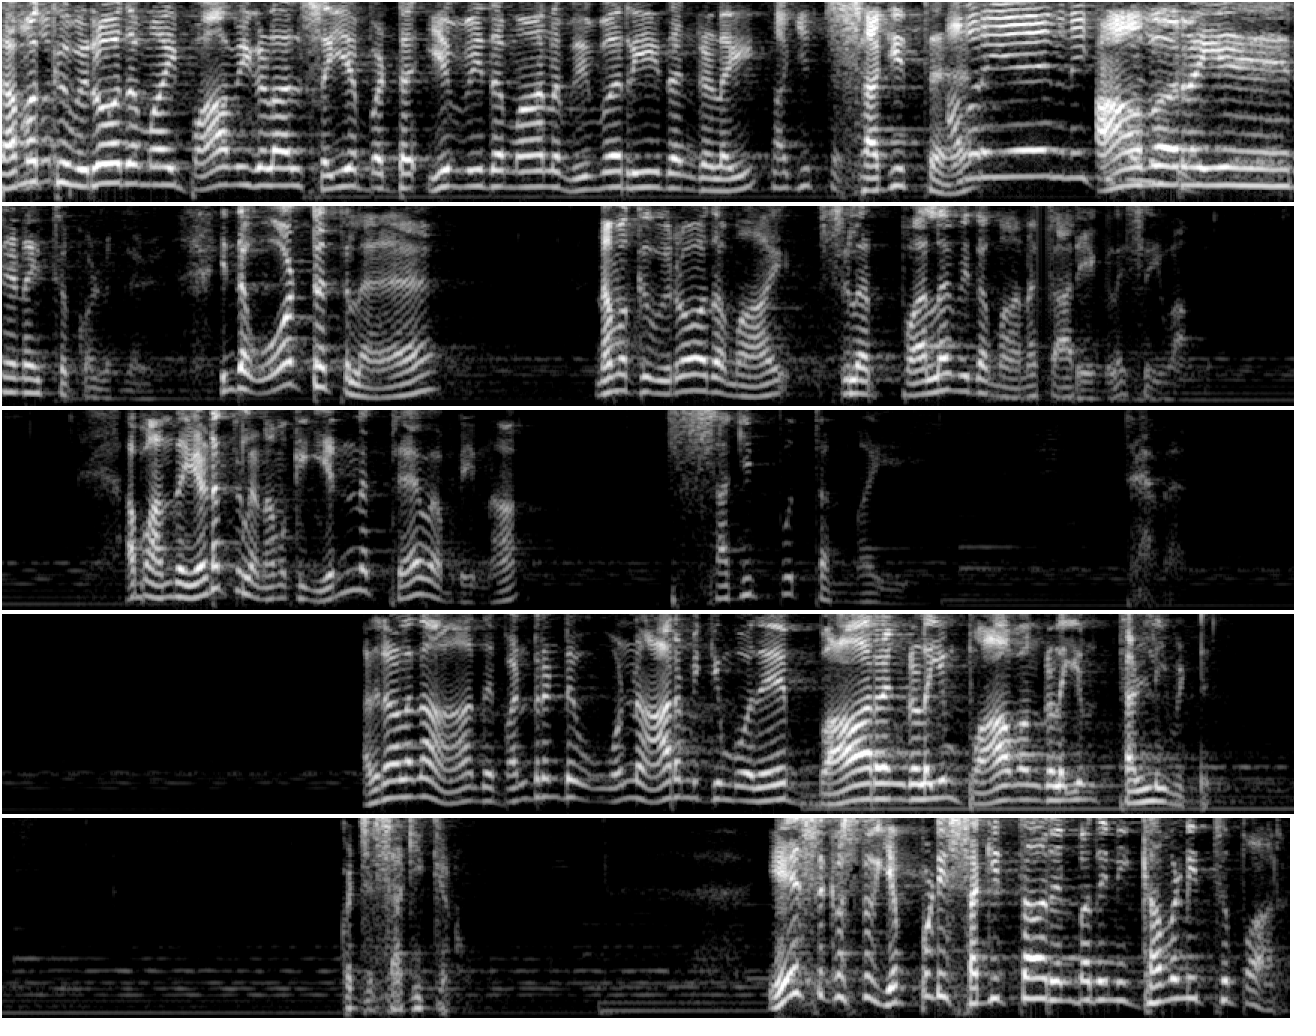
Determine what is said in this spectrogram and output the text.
தமக்கு விரோதமாய் பாவிகளால் செய்யப்பட்ட இவ்விதமான விபரீதங்களை சகித்த. சகித்த. அவரையே நினைத்து அவரையே நினைத்துக் கொள்ளுங்கள். இந்த ஓட்டத்துல நமக்கு விரோதமாய் சிலர் பலவிதமான காரியங்களை செய்வாங்க. அப்ப அந்த இடத்துல நமக்கு என்ன தேவை அப்படின்னா சகிப்புத்தன்மை. அதனால தான் அந்த பன்னிரெண்டு ஒன்று ஆரம்பிக்கும் போதே பாரங்களையும் பாவங்களையும் தள்ளிவிட்டு கொஞ்சம் சகிக்கணும். இயேசு கிறிஸ்து எப்படி சகித்தார் என்பதை நீ கவனித்து பார்.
